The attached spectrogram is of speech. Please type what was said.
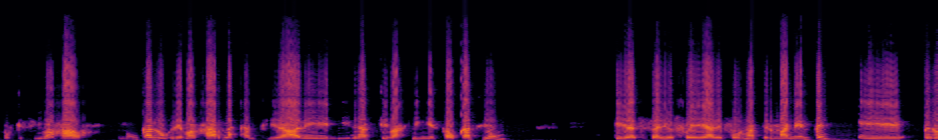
porque sí bajaba, nunca logré bajar la cantidad de libras que bajé en esta ocasión, que gracias a Dios fue ya de forma permanente, eh, pero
